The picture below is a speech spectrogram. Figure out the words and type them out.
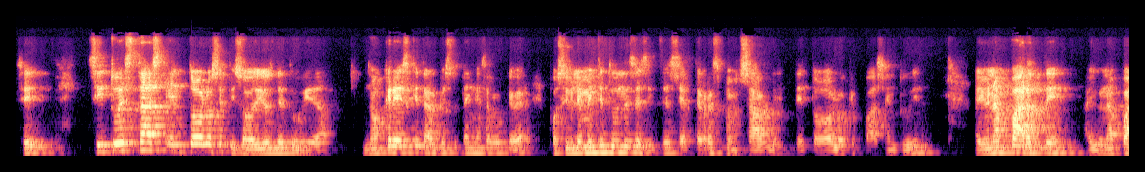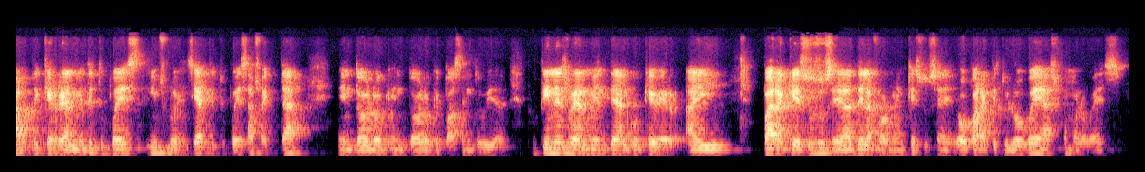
¿sí? Si tú estás en todos los episodios de tu vida, ¿No crees que tal vez tú tengas algo que ver? Posiblemente tú necesites hacerte responsable de todo lo que pasa en tu vida. Hay una parte, hay una parte que realmente tú puedes influenciar, que tú puedes afectar en todo lo, en todo lo que pasa en tu vida. Tú tienes realmente algo que ver ahí para que eso suceda de la forma en que sucede o para que tú lo veas como lo ves.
